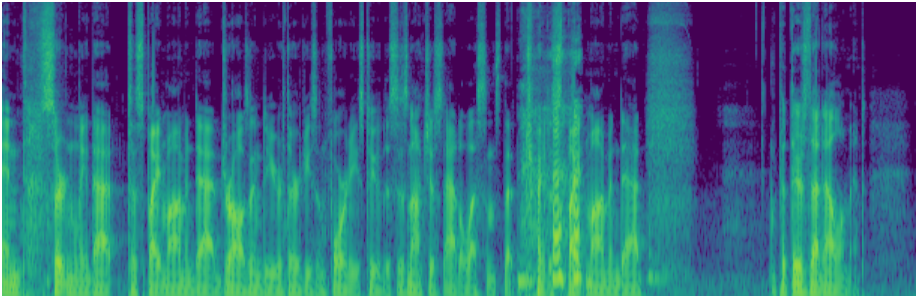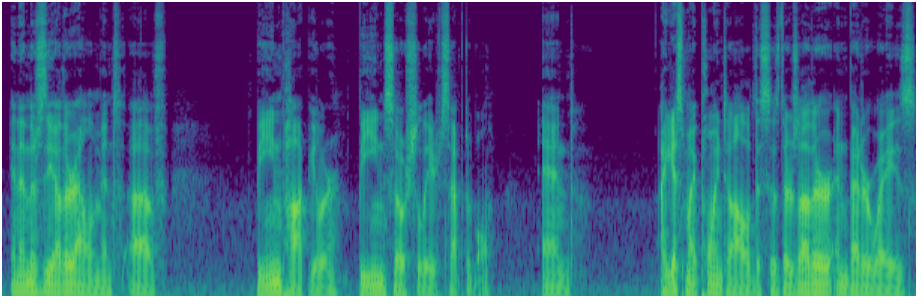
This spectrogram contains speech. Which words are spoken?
And certainly that to spite mom and dad draws into your 30s and 40s too. This is not just adolescents that try to spite mom and dad, but there's that element, and then there's the other element of being popular, being socially acceptable, and I guess my point in all of this is there's other and better ways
